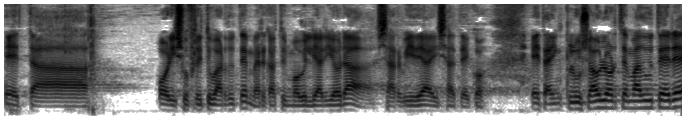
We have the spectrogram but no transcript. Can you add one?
Eta hori sufritu behar dute merkatu inmobiliariora sarbidea izateko. Eta inkluso hau lortzen badute ere,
